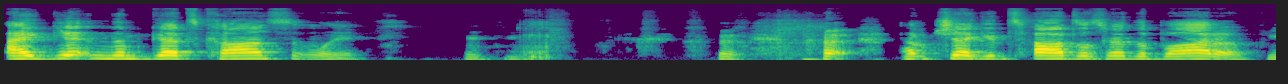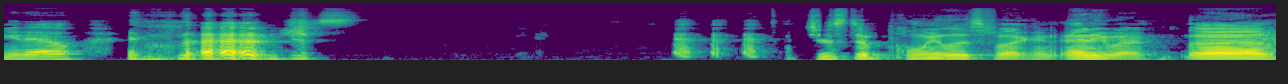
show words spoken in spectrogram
I get in them guts constantly. I'm checking tonsils from the bottom, you know, and just Just a pointless fucking. Anyway, uh,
